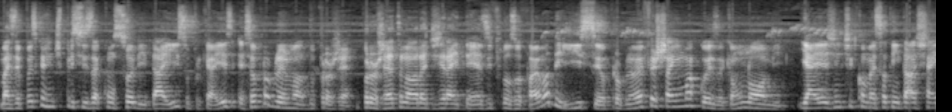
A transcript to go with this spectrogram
mas depois que a gente precisa consolidar isso, porque aí esse é o problema do projeto. O projeto, na hora de gerar ideias e filosofar, é uma delícia. O problema é fechar em uma coisa, que é um nome. E aí a gente começa a tentar achar a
